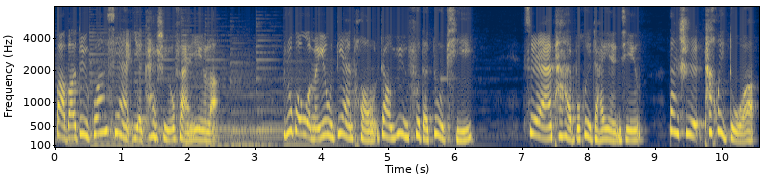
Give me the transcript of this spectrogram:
宝宝对光线也开始有反应了。如果我们用电筒照孕妇的肚皮，虽然她还不会眨眼睛，但是她会躲。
